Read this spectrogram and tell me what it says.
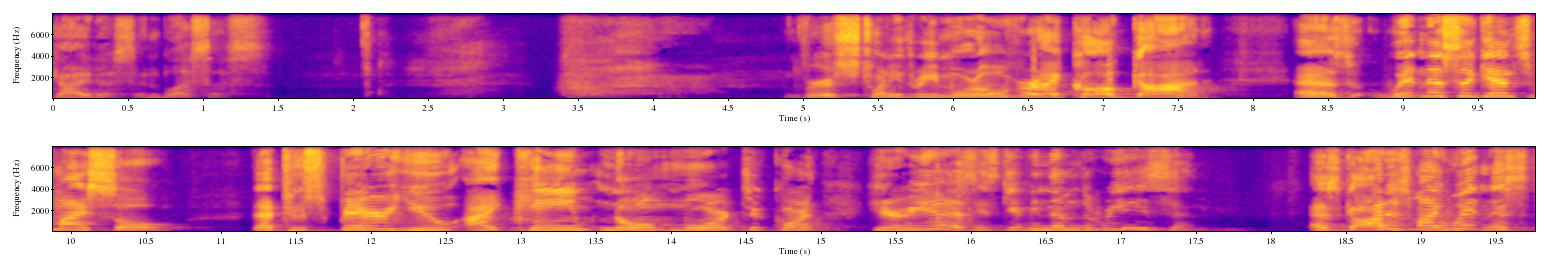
guide us and bless us. Verse 23 Moreover, I call God as witness against my soul that to spare you I came no more to Corinth. Here he is. He's giving them the reason. As God is my witness,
